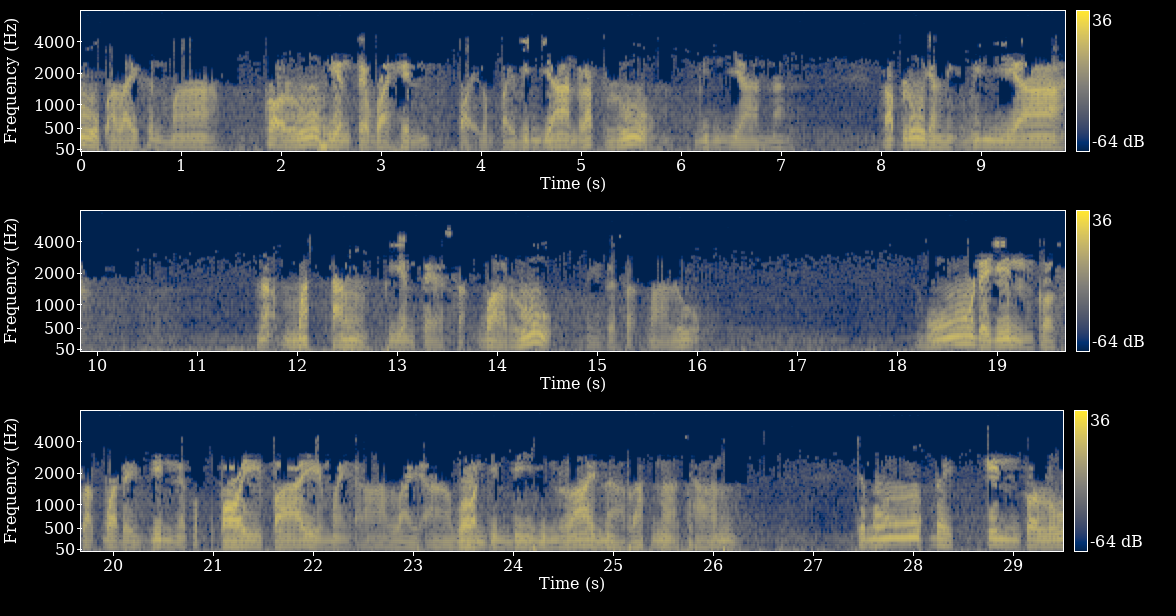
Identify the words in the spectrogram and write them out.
รูปอะไรขึ้นมา ก็รู้เพียงแต่ว่าเห็นปล่อยลงไปวิญญาณรับรู้วิญญาณนั้น รับรู้อย่างนี้ วิญญา ณมัดตัง เพียงแต่สักว่ารู้เพียงแต่สักว่ารู้หูได้ยินก็สักว่าได้ยินแล้วก็ปล่อยไป ไม่อะไรอาวรยินดียินร้ายน่ารักน่าชังจมูกได้กินก็รู้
